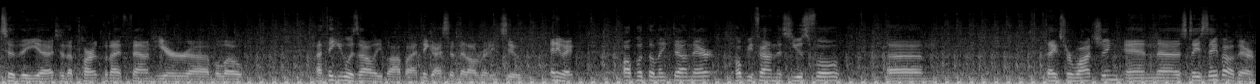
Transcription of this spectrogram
to the uh, to the part that I found here uh, below. I think it was Alibaba. I think I said that already too. Anyway, I'll put the link down there. Hope you found this useful. Um, thanks for watching and uh, stay safe out there.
